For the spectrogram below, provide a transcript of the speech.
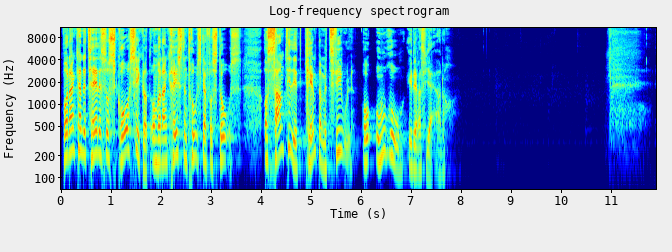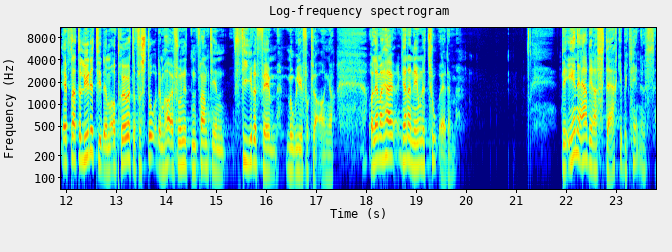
Hvordan kan det tale så skråsikkert om, hvordan kristen tro skal forstås, og samtidig kæmpe med tvivl og uro i deres hjerter? Efter at have lyttet til dem og prøvet at forstå dem, har jeg fundet den frem til en fire-fem mulige forklaringer. Og lad mig her gerne nævne to af dem. Det ene er deres stærke bekendelse.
